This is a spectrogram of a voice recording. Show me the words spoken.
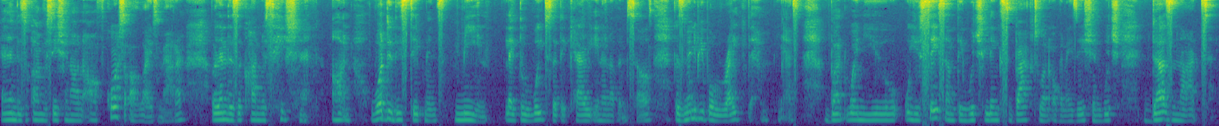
and then there's a conversation on of course all lives matter but then there's a conversation on what do these statements mean? Like the weights that they carry in and of themselves because many people write them yes. But when you when you say something which links back to an organization which does not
